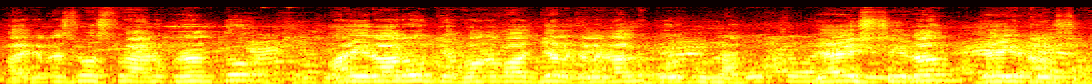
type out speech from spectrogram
ఆ యొక్క నరసింహస్వామి అనుగ్రహంతో ఆయురారోగ్య భోగభాగ్యాలు కలగాలని కోరుకుంటున్నాం. జై శ్రీరామ్ జై నరసింహ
